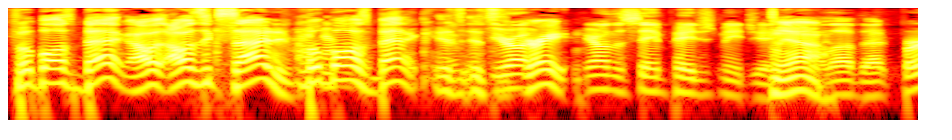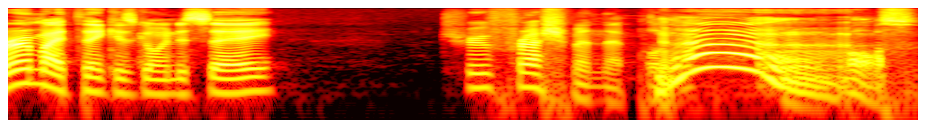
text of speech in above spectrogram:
Football's back. I was, I was excited. Football's back. It's, it's you're on, great. You're on the same page as me, Jay. Yeah. I love that. Berm, I think, is going to say true freshman that pulled. Ah. False.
